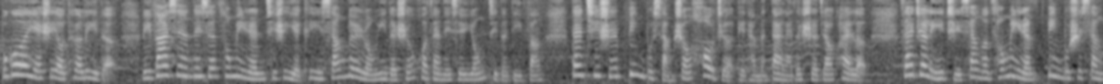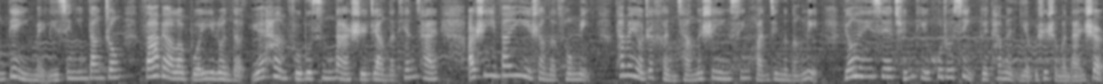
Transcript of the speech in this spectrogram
不过也是有特例的。你发现那些聪明人其实也可以相对容易的生活在那些拥挤的地方，但其实并不享受后者给他们带来的社交快乐。在这里指向的聪明人，并不是像电影《美丽心灵》当中发表了博弈论的约翰·福布斯纳什这样的天才，而是一般意义上的聪明。他们有着很强的适应新环境的能力，拥有一些群体互助性，对他们也不是什么难事儿。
